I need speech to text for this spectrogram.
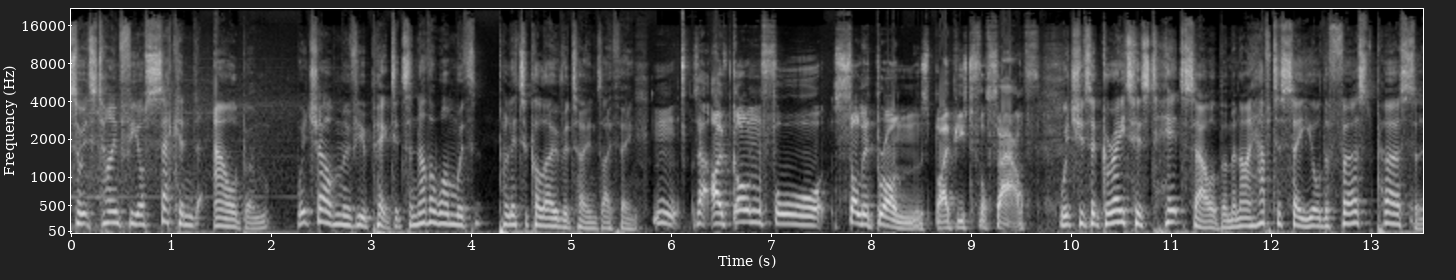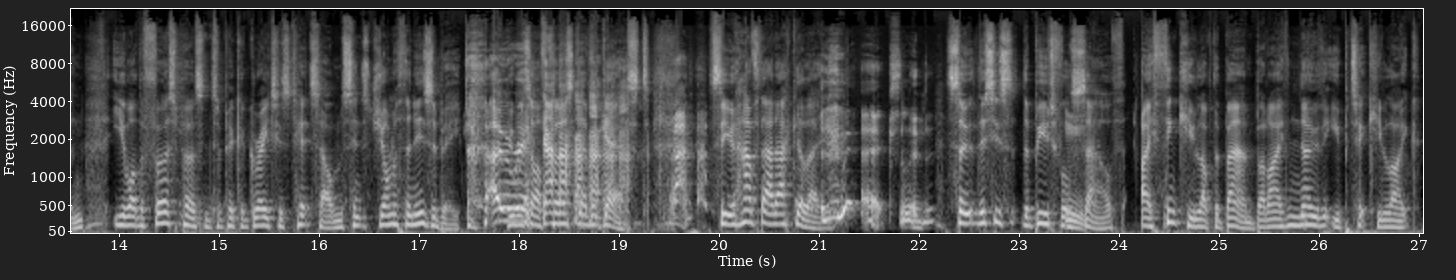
So it's time for your second album. Which album have you picked? It's another one with political overtones, I think, hmm, So I've gone for Solid Bronze by Beautiful South. which is a greatest hits album. And I have to say, you're the first person, you are the first person to pick a greatest hits album since Jonathan Isaby, Oh, who was our first ever guest. So you have that accolade. Excellent. So this is the beautiful hmm. South. I think you love the band, but I know that you particularly like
